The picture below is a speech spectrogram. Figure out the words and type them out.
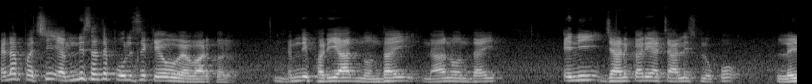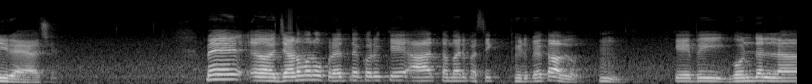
એના પછી એમની સાથે પોલીસે કેવો વ્યવહાર કર્યો? એમની ફરિયાદ નોંધાઈ ના નોંધાઈ એની જાણકારી આ ચાલીસ લોકો લઈ રહ્યા છે. મેં જાણવાનો પ્રયત્ન કર્યો કે આ તમારી પાસે એક ફીડબેક આવ્યો. કે ભાઈ ગોંડલના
